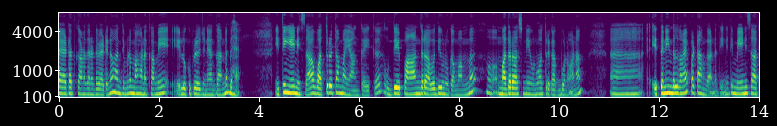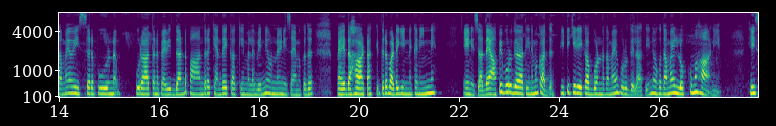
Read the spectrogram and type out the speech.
රැයටත් කන දනට වැටෙනවා. අන්තිමට මහානකමේ ලොකු ප්‍රයෝජනයක් ගන්න බෑ. ඉතින් ඒ නිසා වතුර තමයි අංක එක. උදේ පාන්දර අවදි වුණු ගමන්ම මද රස්නේ උණු වතුර එකක් බොනවා නම් එතන ඉඳලා තමයි පටන් ගන්න තියෙන්නේ. ඉතින් මේ නිසා තමයි ඔය ඉස්සර පූර්ණ පුරාතන පැවිද්දන්ට පාන්දර කැඳ එකක් එහෙම ලැබෙන්නේ ඔන්න ඔය නිසායි. මොකද පැය 18ක් විතර බඩගින්නකනේ ඉන්නේ. ඒ නිසා දැන් අපි පුරුදු වෙලා තියෙන්නේ මොකද්ද? පිටිකිරි එකක් බොන්න තමයි පුරුදු වෙලා තියෙන්නේ. ඕක තමයි ලොකුම හානිය. හිස්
